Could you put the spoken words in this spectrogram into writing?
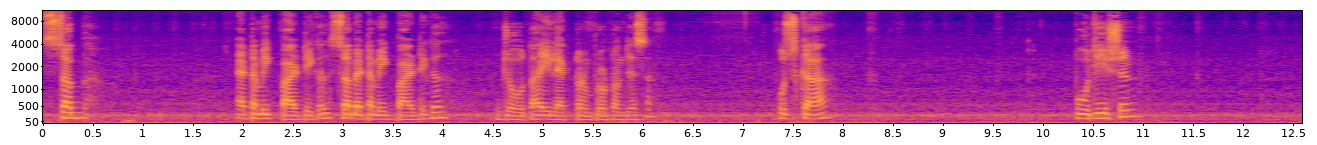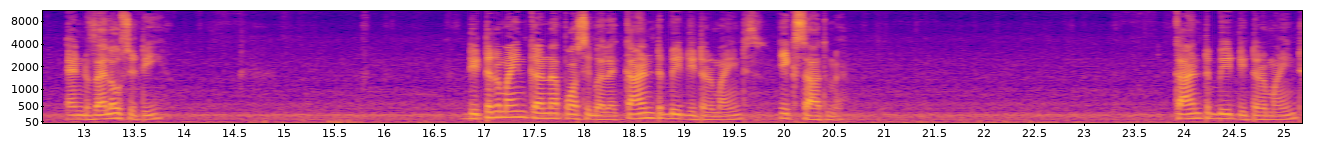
सब एटमिक पार्टिकल सब एटमिक पार्टिकल जो होता है इलेक्ट्रॉन प्रोटॉन जैसा, उसका पोजीशन एंड वेलोसिटी डिटरमाइन करना पॉसिबल है। कांट बी डिटरमाइंड एक साथ में। कांट बी डिटरमाइंड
